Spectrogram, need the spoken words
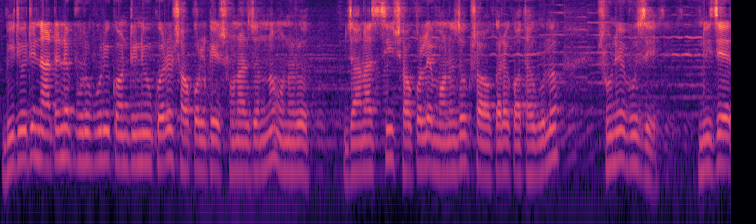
ভিডিওটি না টেনে পুরোপুরি কন্টিনিউ করে সকলকে শোনার জন্য অনুরোধ জানাচ্ছি সকলে মনোযোগ সহকারে কথাগুলো শুনে বুঝে নিজের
